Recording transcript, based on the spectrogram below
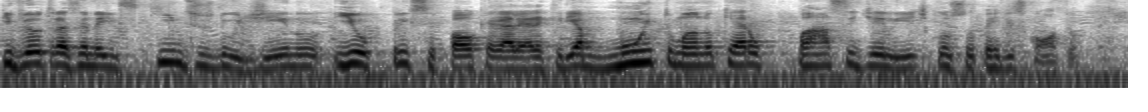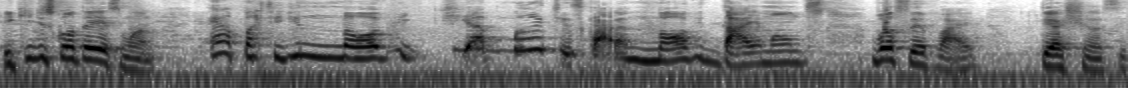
que veio trazendo skins do Dino e o principal que a galera queria muito, mano, que era o passe de elite com super desconto. E que desconto é esse, mano? É a partir de 9 diamantes, cara, 9 diamonds, você vai ter a chance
